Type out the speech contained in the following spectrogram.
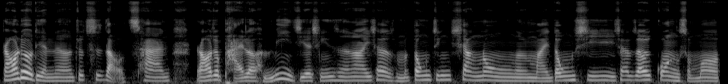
然后六点呢就吃早餐，然后就排了很密集的行程啊，一下子什么东京巷弄买东西，一下子要逛什么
